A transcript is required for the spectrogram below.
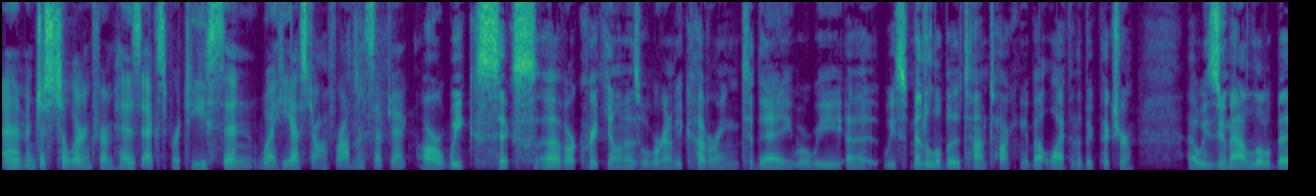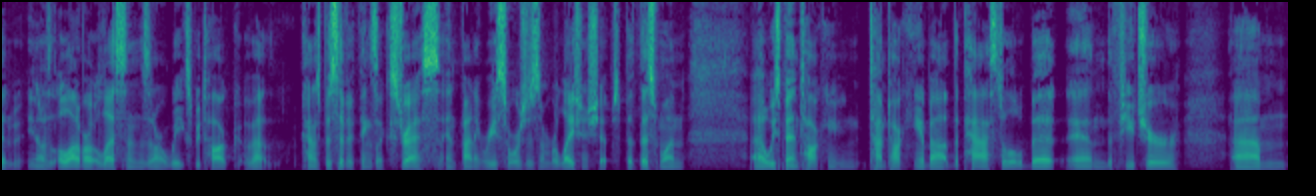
um, and just to learn from his expertise and what he has to offer on this subject. Our week six of our curriculum is what we're going to be covering today, where we uh, we spend a little bit of time talking about life in the big picture. Uh, we zoom out a little bit. You know, a lot of our lessons in our weeks we talk about kind of specific things like stress and finding resources and relationships. But this one, uh, we spend talking time talking about the past a little bit and the future, um,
